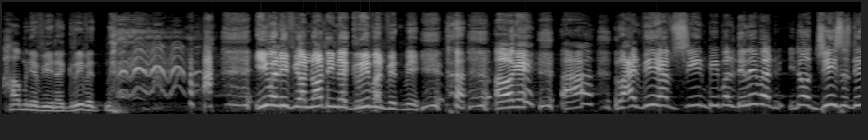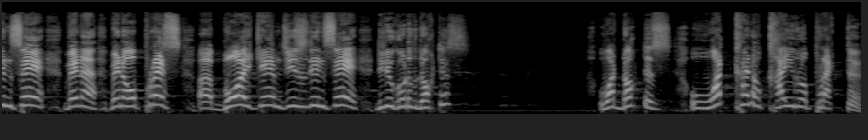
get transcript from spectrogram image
How many of you in agree with me? Even if you're not in agreement with me. okay? Uh, right? We have seen people delivered. You know, Jesus didn't say, when a when an oppressed uh, boy came, Jesus didn't say, Did you go to the doctors? What doctors? What kind of chiropractor?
